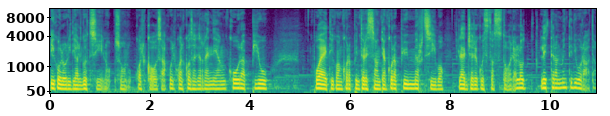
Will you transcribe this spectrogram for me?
i colori di Algozzino sono qualcosa, quel qualcosa che rende ancora più poetico, ancora più interessante, ancora più immersivo leggere questa storia. L'ho letteralmente divorata,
